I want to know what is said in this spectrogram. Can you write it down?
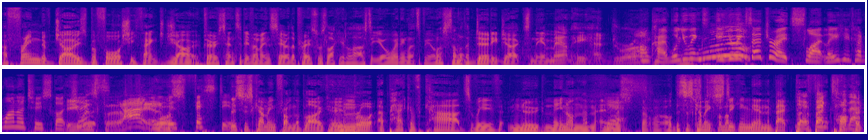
a friend of Joh's before she thanked Joh. Very sensitive. I mean, Sarah the priest was lucky to last at your wedding, let's be honest. Some of the dirty jokes and the amount he had drunk. Okay, well, you ex- you exaggerate slightly. He'd had one or two scotches. He was flying. He was festive. This is coming from the bloke who Mhm. brought a pack of cards with nude men on them and Yes. was oh, this is coming from a- sticking down the back Yeah, back thanks for pocket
